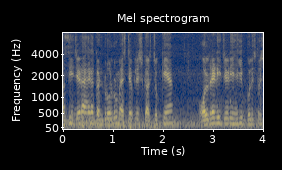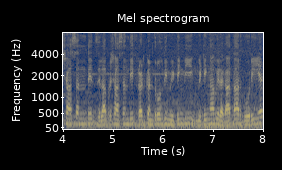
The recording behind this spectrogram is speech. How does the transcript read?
ਅਸੀਂ ਜਿਹੜਾ ਹੈਗਾ ਕੰਟਰੋਲ ਰੂਮ ਐਸਟੈਬਲਿਸ਼ ਕਰ ਚੁੱਕੇ ਹਾਂ ਆਲਰੇਡੀ ਜਿਹੜੀ ਹੈਗੀ ਪੁਲਿਸ ਪ੍ਰਸ਼ਾਸਨ ਤੇ ਜ਼ਿਲ੍ਹਾ ਪ੍ਰਸ਼ਾਸਨ ਦੀ ਫਲੱਡ ਕੰਟਰੋਲ ਦੀ ਮੀਟਿੰਗ ਵੀ ਮੀਟਿੰਗਾਂ ਵੀ ਲਗਾਤਾਰ ਹੋ ਰਹੀ ਹੈ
